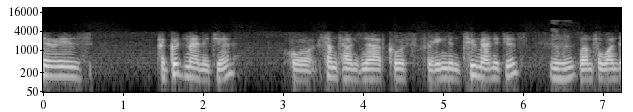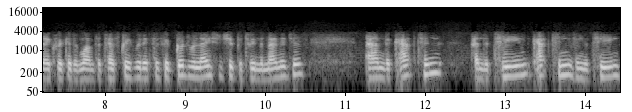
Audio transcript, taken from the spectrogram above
there is a good manager, or sometimes now, of course, for England, two managers, one for one day cricket and one for test cricket, but if there's a good relationship between the managers and the captain and the team, captains and the team,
